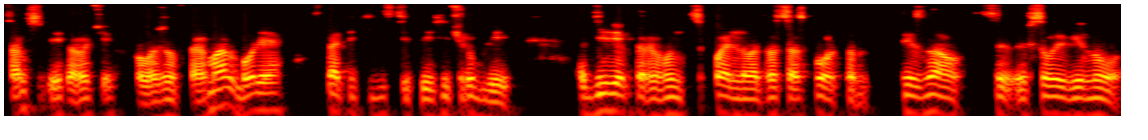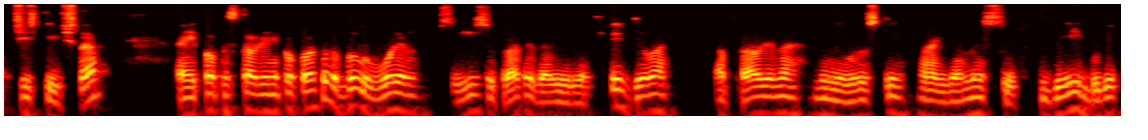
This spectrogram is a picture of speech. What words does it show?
сам себе, короче, их положил в карман более 150 тысяч рублей. Директор муниципального дворца спорта признал свою вину частично, и по представлению прокуратуры был уволен в связи с утратой доверия. Теперь дело направлено в Минилурский районный суд, где и будет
